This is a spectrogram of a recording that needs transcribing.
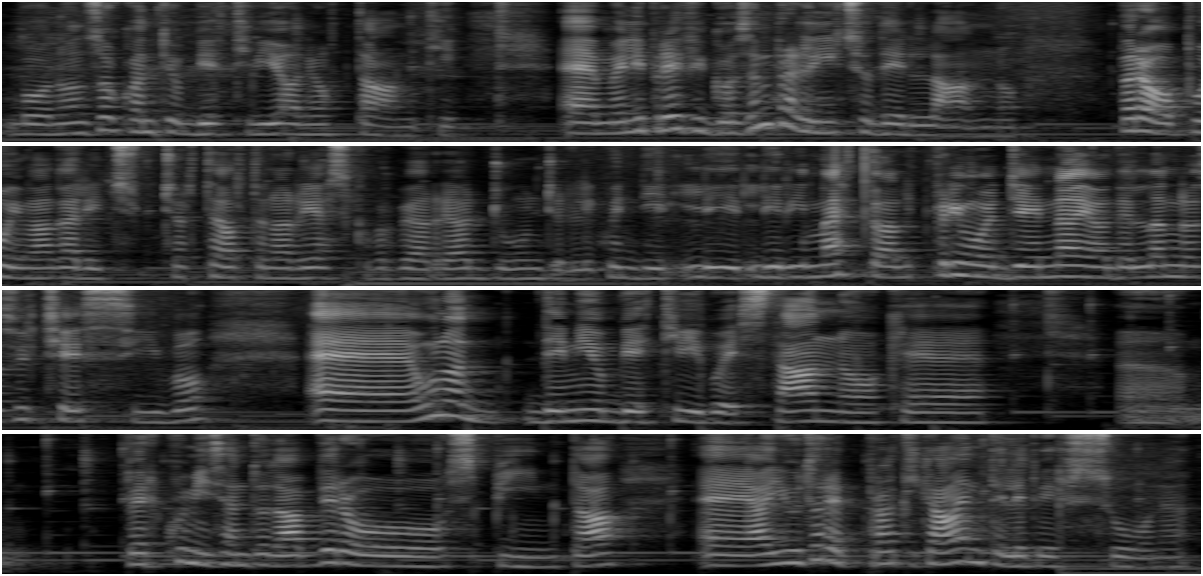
boh, non so quanti obiettivi ho, ne ho tanti. Eh, me li prefiggo sempre all'inizio dell'anno. Però poi magari c- certe volte non riesco proprio a raggiungerli, quindi li, li rimetto al primo gennaio dell'anno successivo. Eh, uno dei miei obiettivi quest'anno che ehm, per cui mi sento davvero spinta è aiutare praticamente le persone.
